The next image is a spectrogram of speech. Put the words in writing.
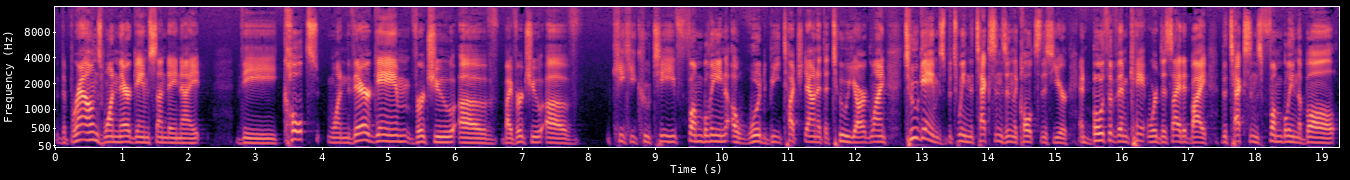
The Browns won their game Sunday night. The Colts won their game virtue of by virtue of Keke Coutee fumbling a would-be touchdown at the two-yard line. Two games between the Texans and the Colts this year, and both of them were decided by the Texans fumbling the ball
